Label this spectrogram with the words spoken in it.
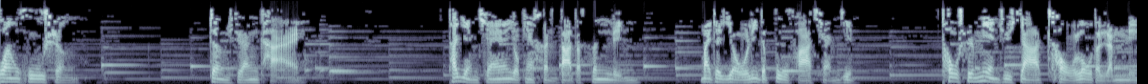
欢呼声。郑玄凯，他眼前有片很大的森林，迈着有力的步伐前进，透视面具下丑陋的人民，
